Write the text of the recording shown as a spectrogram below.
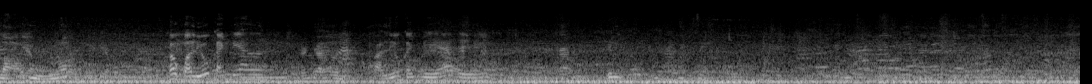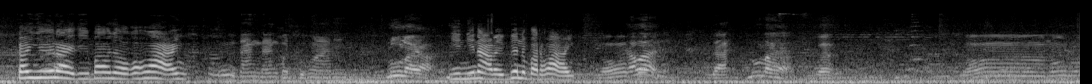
lạ đủ nó không bà liễu cánh bé hơn cánh ra hơn bà liễu cánh bé thì Cây như thế này thì bao giờ có hoa anh? đang đang bật của hoa đi lô này à Nhìn như nào để biết là bật hoa anh? nó Sao vậy? dạ lô này à vâng nó nó nó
